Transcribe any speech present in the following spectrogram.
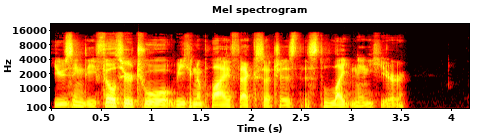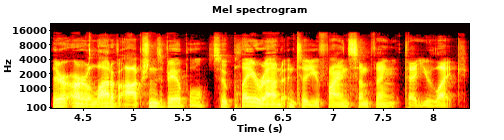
Using the filter tool, we can apply effects such as this lightning here. There are a lot of options available, so play around until you find something that you like.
